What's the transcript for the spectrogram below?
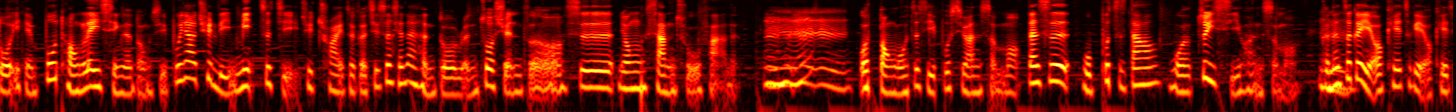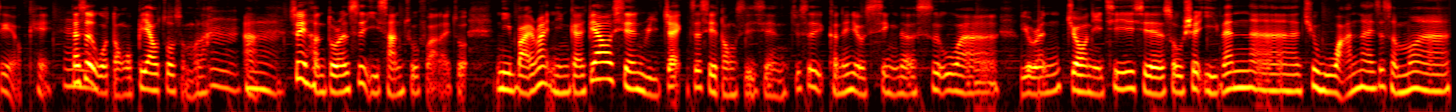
多一点不同类型的东西，不要去 limit 自己去 try 这个。其实现在很多人做选择哦，是用删除法的，嗯嗯嗯我懂我自己不喜欢什么，但是我不知道我最喜欢什么。可能这个也 OK，、这个也 OK，这个也 OK，、嗯但是我懂我不要做什么啦。嗯啊嗯所以很多人是以删除法来做。你 by right，你应该不要先 reject 这些东西先，就是可能有新的事物啊，有人教你去一些 social event 啊，去玩啊，还是什么啊，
